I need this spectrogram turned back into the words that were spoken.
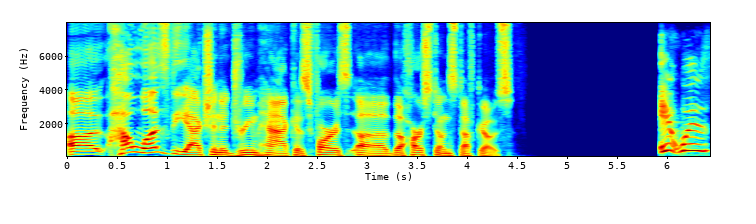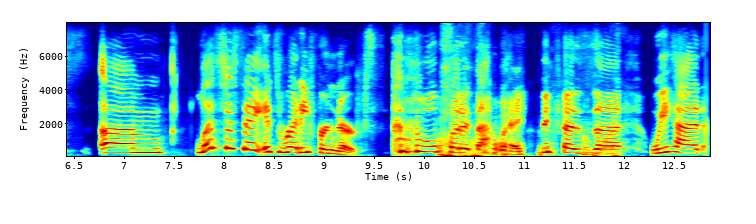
Uh, how was the action at DreamHack as far as uh, the Hearthstone stuff goes? It was um let's just say it's ready for nerfs. we'll put it that way because Oh, uh, we had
